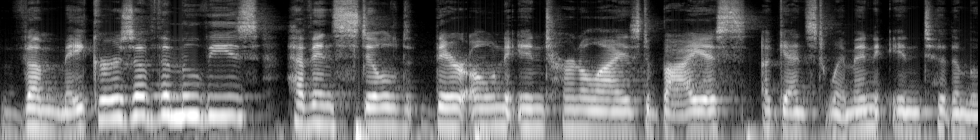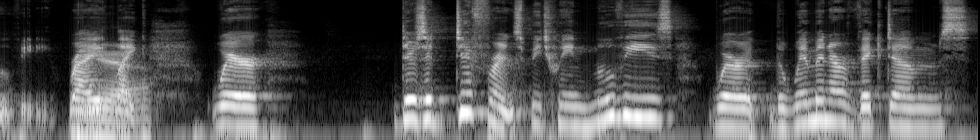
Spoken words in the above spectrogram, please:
the makers of the movies have instilled their own internalized bias against women into the movie, right? Yeah. Like, where there's a difference between movies where the women are victims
